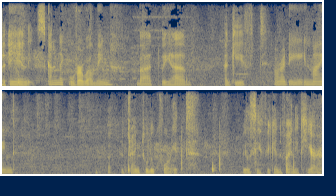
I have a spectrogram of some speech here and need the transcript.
and it's kind of like overwhelming, but we have a gift already in mind but we're trying to look for it. We'll see if we can find it here.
